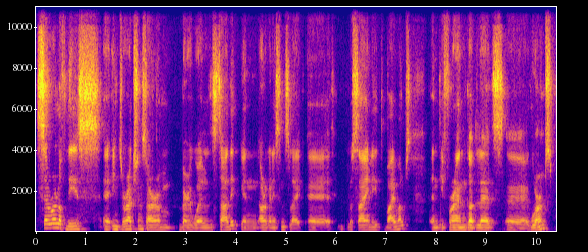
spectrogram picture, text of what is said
several of these interactions are um, very well studied in organisms like uh, bivalves and different gutless worms.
